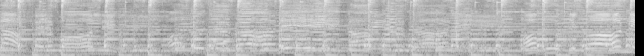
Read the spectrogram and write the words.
কাফের বলে। অবুধ গনে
